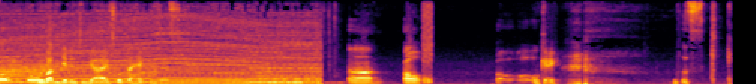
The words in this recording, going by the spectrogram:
what, what are we about to get into, guys? What the heck is this? Uh, oh, oh, okay. this game,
